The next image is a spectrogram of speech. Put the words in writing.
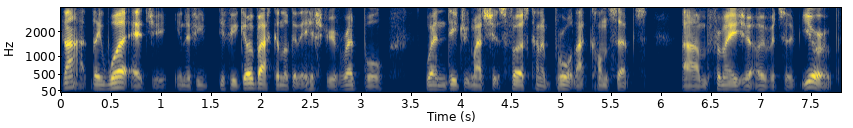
that. They were edgy. You know, if you if you go back and look at the history of Red Bull, when Dietrich Mateschitz first kind of brought that concept um, from Asia over to Europe,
